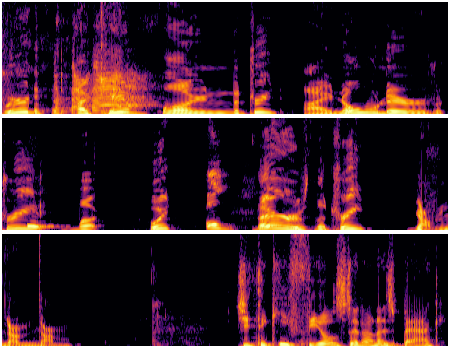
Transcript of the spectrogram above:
Where? I can't find the treat. I know there's a treat, but wait. Oh, there's the treat. Yum yum yum. Do you think he feels it on his back?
